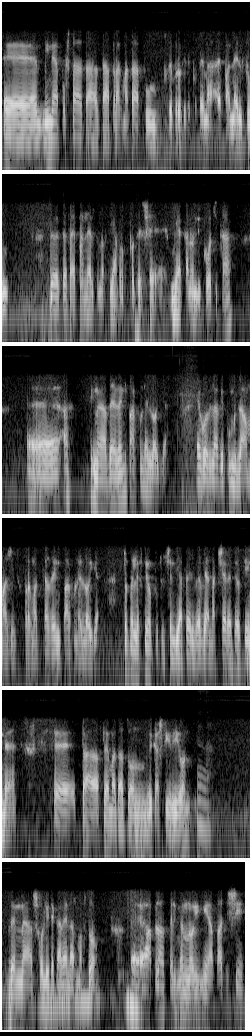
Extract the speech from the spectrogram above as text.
ε, είναι από αυτά τα, τα πράγματα που δεν πρόκειται ποτέ να επανέλθουν. Δεν, θα επανέλθουν αυτοί οι άνθρωποι ποτέ σε μια κανονικότητα. Ε, δεν, δεν υπάρχουν λόγια. Εγώ δηλαδή που μιλάω μαζί τους, πραγματικά δεν υπάρχουν λόγια. Το τελευταίο που τους ενδιαφέρει βέβαια να ξέρετε ότι είναι ε, τα θέματα των δικαστηρίων. Ναι δεν ασχολείται κανένας με αυτό. Ε, απλά περιμένουν όλοι μια απάντηση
